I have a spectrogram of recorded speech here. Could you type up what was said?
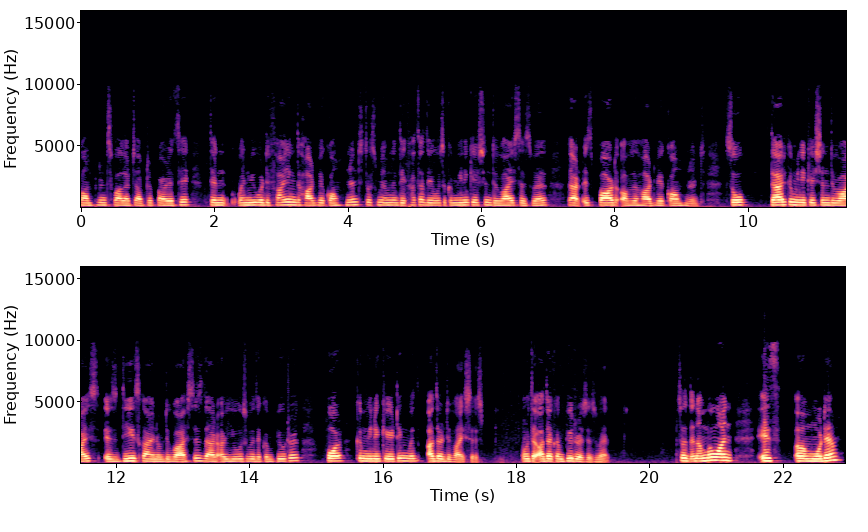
components wala chapter पढ़ then when we were defining the hardware components तो उसमें हमने देखा था there was a communication device as well that is part of the hardware components. So that communication device is these kind of devices that are used with a computer for communicating with other devices or the other computers as well. So the number one is a modem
